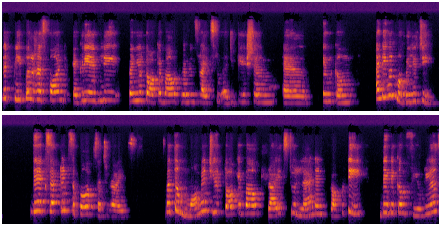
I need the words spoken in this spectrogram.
that people respond agreeably when you talk about women's rights to education, health, income, and even mobility. They accept and support such rights. But the moment you talk about rights to land and property, they become furious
